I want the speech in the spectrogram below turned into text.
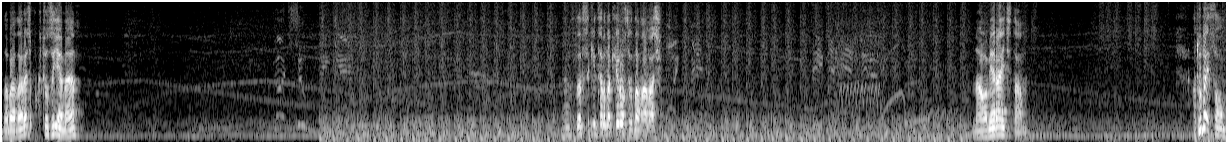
Dobra, na razie póki co Przede wszystkim trzeba do kierowców nawalać. No, umierajcie tam. A tutaj są!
